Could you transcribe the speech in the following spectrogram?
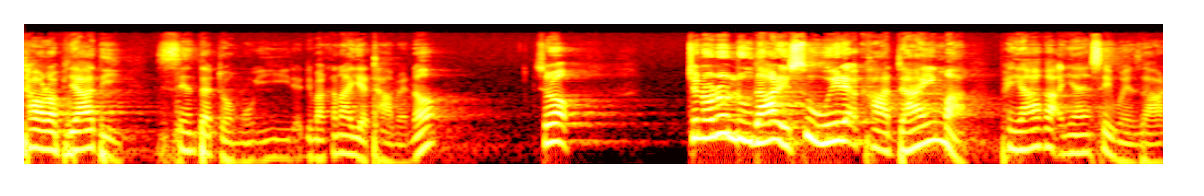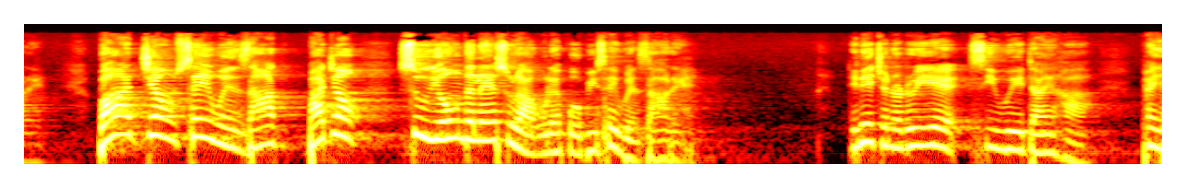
ထာဝရဘုရားသည်ဆင်းသက်တော်မူ၏တဲ့ဒီမှာခဏရထားမယ်နော်ဆိုတော့ကျွန်တော်တို့လူသားတွေစုဝေးတဲ့အခါတိုင်းမှာဘုရားကအယမ်းစိတ်ဝင်စားတယ်ဘာကြောင့်စိတ်ဝင်စားဘာကြောင့်စုယုံတယ်လဲဆိုတာကိုလည်းပို့ပြီးစိတ်ဝင်စားတယ်ဒီနေ့ကျွန်တော်တို့ရဲ့စီဝေးတိုင်းဟာဖခင်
